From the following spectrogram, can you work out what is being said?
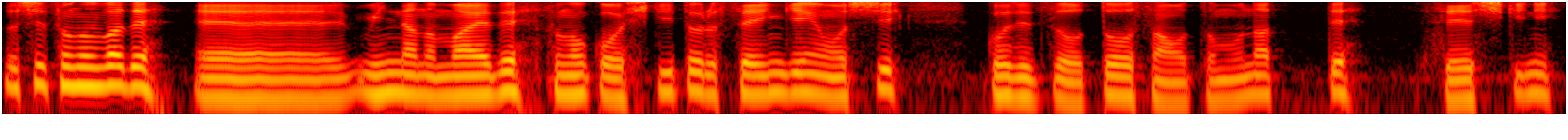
そしてその場で、えー、みんなの前でその子を引き取る宣言をし後日お父さんを伴って正式に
